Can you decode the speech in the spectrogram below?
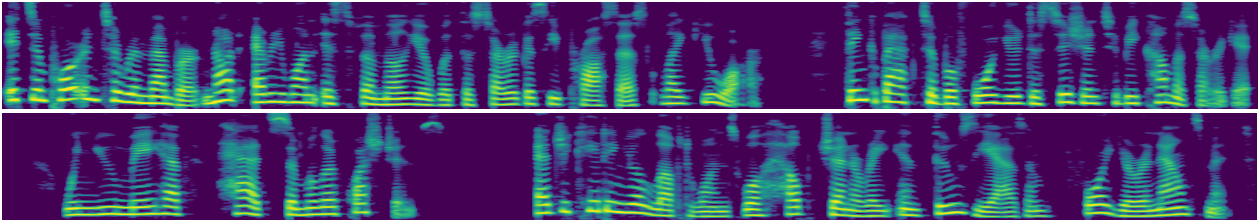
It's important to remember not everyone is familiar with the surrogacy process like you are. Think back to before your decision to become a surrogate, when you may have had similar questions. Educating your loved ones will help generate enthusiasm for your announcement.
